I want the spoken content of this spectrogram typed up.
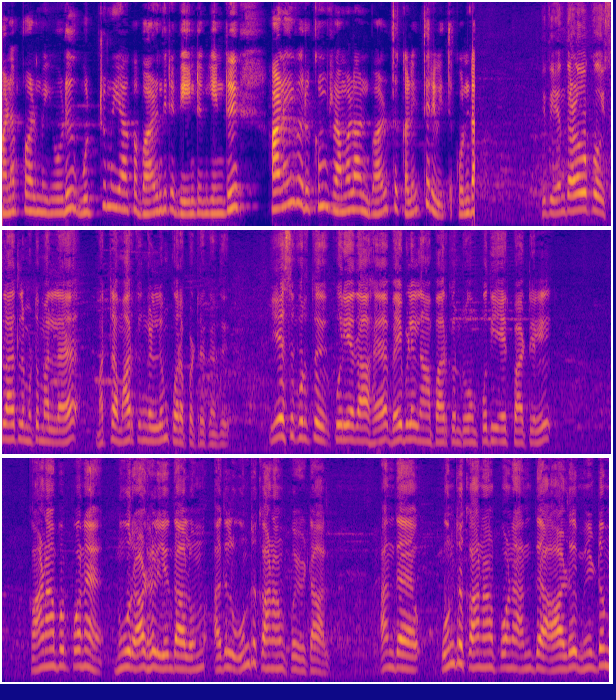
மனப்பான்மையோடு ஒற்றுமையாக வாழ்ந்திட வேண்டும் என்று அனைவருக்கும் ரமலான் வாழ்த்துக்களை தெரிவித்துக் கொண்டார். இது எந்த அளவுக்கு இஸ்லாத்தில் மட்டுமல்ல மற்ற மார்க்கங்களிலும் கூறப்பட்டிருக்கிறது. இயேசு குறித்து கூறியதாக பைபிளில் நாம் பார்க்கின்றோம் புதிய ஏற்பாட்டில் காணாமல் போன நூறு ஆடுகள் இருந்தாலும் அதில் ஒன்று காணாமல் போய்விட்டால் அந்த ஒன்று காணாமல் போன அந்த ஆடு மீண்டும்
